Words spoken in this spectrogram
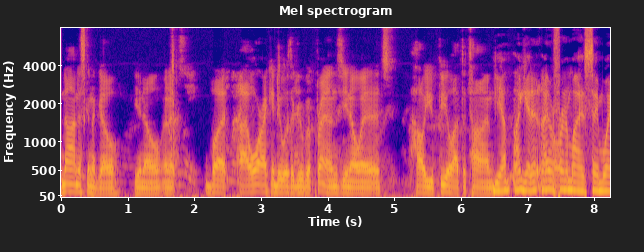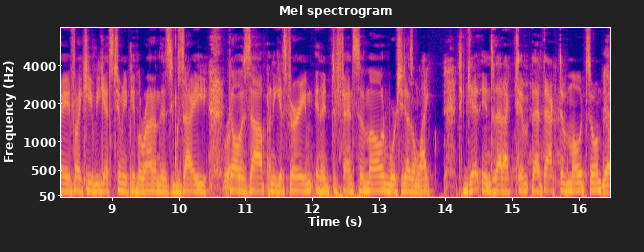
no, I'm just gonna go. You know, and it's, but I, or I could do it with a group of friends. You know, it's how you feel at the time. Yep, I get it. I have a friend of mine the same way. If like if he gets too many people around him, his anxiety goes up, and he gets very in a defensive mode, which he doesn't like to get into that active that active mode to him. Yep.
